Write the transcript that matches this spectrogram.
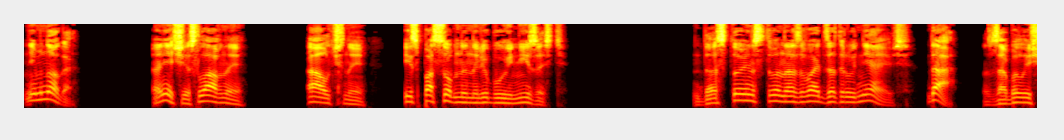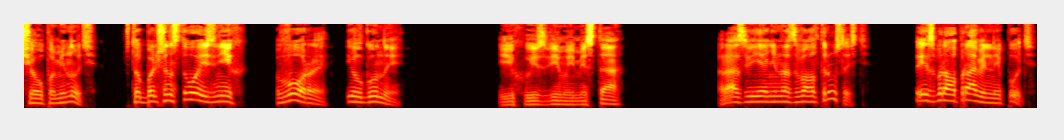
«Немного. Они тщеславны, алчны и способны на любую низость. Достоинство назвать затрудняюсь. Да, забыл еще упомянуть, что большинство из них — воры и лгуны. Их уязвимые места. Разве я не назвал трусость? Ты избрал правильный путь,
